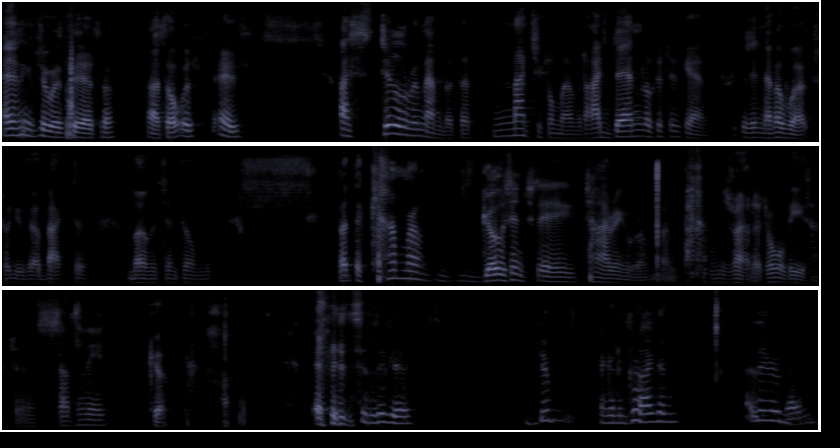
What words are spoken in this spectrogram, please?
anything to do with theatre, I thought was Is. I still remember the magical moment. I then look at it again because it never works when you go back to moments in films. But the camera goes into the tiring room and pans around at all these actors, and suddenly go, it's Olivier Jim, I'm going to again. I leave him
